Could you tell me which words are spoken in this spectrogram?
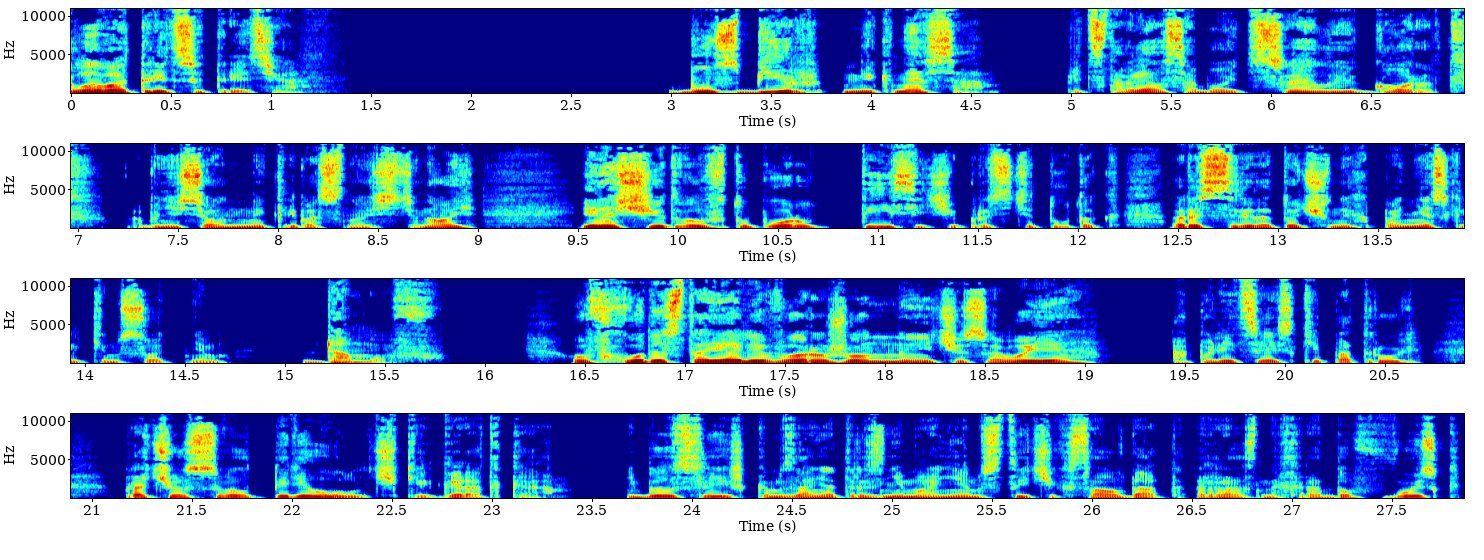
Глава 33. Бузбир Микнеса представлял собой целый город, обнесенный крепостной стеной, и насчитывал в ту пору тысячи проституток, рассредоточенных по нескольким сотням домов. У входа стояли вооруженные часовые, а полицейский патруль прочесывал переулочки городка был слишком занят разниманием стычек солдат разных родов войск,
